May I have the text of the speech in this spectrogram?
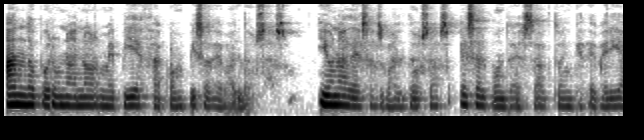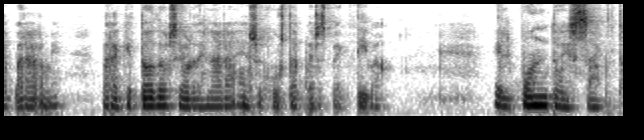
Ando por una enorme pieza con piso de baldosas, y una de esas baldosas es el punto exacto en que debería pararme para que todo se ordenara en su justa perspectiva. El punto exacto,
